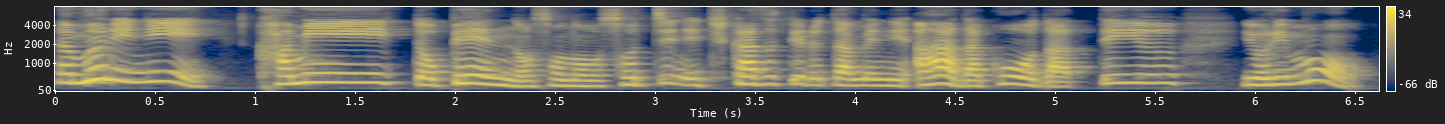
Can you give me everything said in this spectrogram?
だ無理に紙とペンのそのそっちに近づけるためにああだこうだっていうよりも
